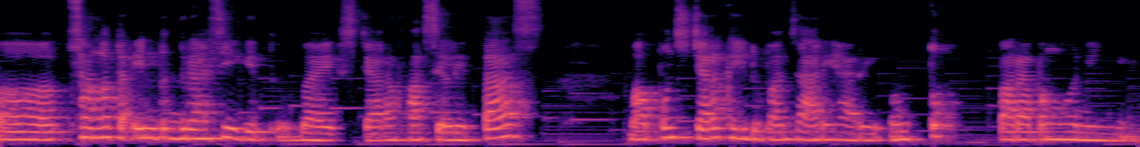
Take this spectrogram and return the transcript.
uh, sangat terintegrasi gitu, baik secara fasilitas maupun secara kehidupan sehari-hari untuk para penghuninya.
